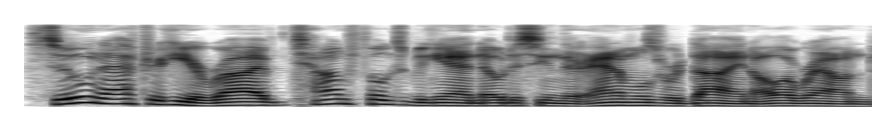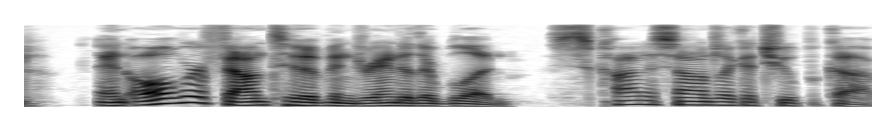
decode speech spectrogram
Soon after he arrived, townsfolk began noticing their animals were dying all around, and all were found to have been drained of their blood. This kind of sounds like a chupacabra.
